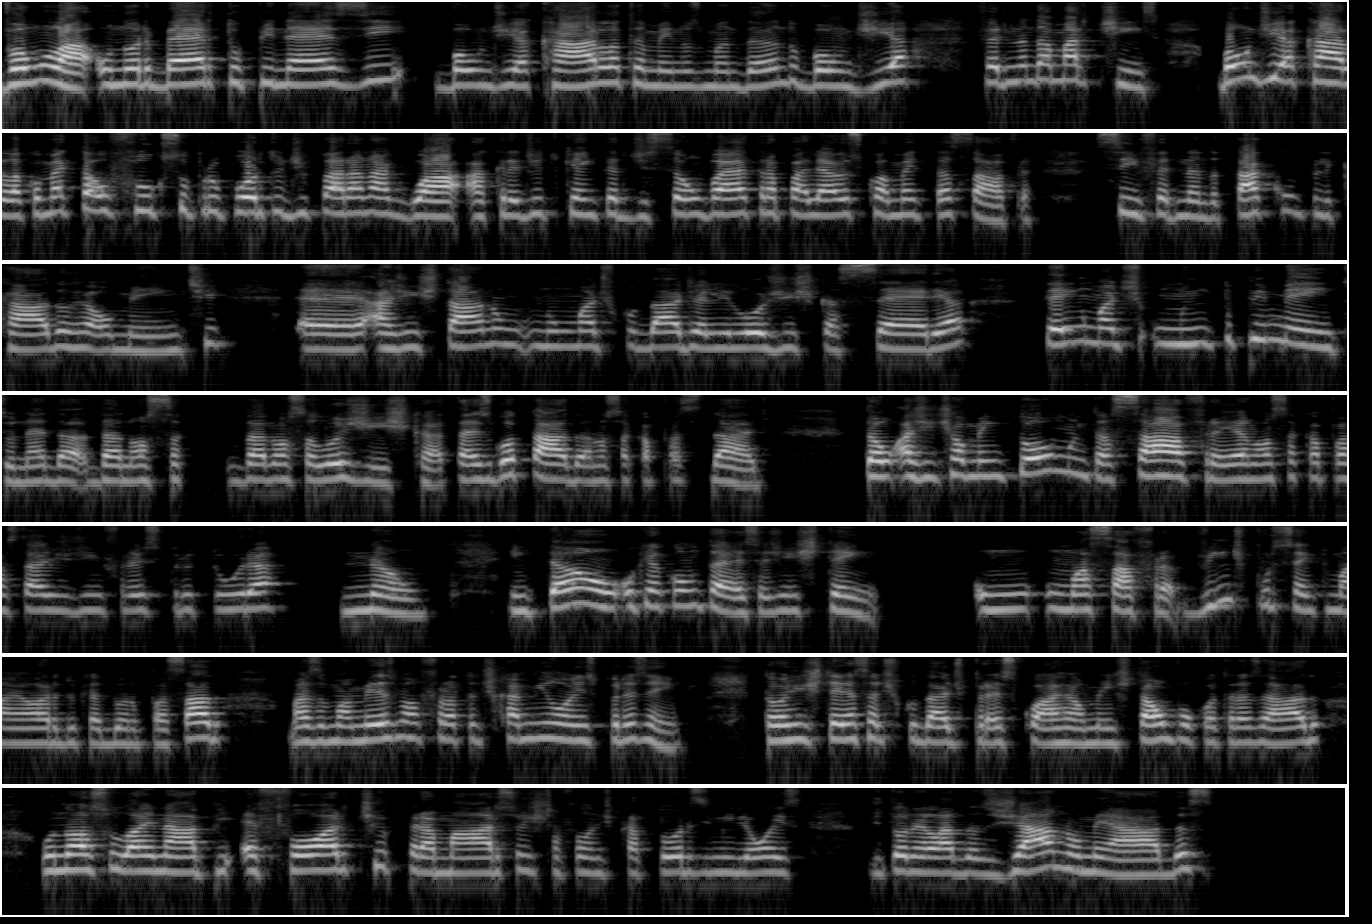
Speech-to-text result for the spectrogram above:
Vamos lá, o Norberto Pinesi, bom dia, Carla, também nos mandando, bom dia. Fernanda Martins, bom dia, Carla, como é que está o fluxo para o Porto de Paranaguá? Acredito que a interdição vai atrapalhar o escoamento da safra. Sim, Fernanda, está complicado realmente, é, a gente está num, numa dificuldade ali logística séria, tem uma, um entupimento né, da, da, nossa, da nossa logística, está esgotada a nossa capacidade. Então, a gente aumentou muito a safra e a nossa capacidade de infraestrutura não. Então, o que acontece? A gente tem um, uma safra 20% maior do que a do ano passado, mas uma mesma frota de caminhões, por exemplo. Então, a gente tem essa dificuldade para escoar, realmente está um pouco atrasado. O nosso line-up é forte para março, a gente está falando de 14 milhões de toneladas já nomeadas.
